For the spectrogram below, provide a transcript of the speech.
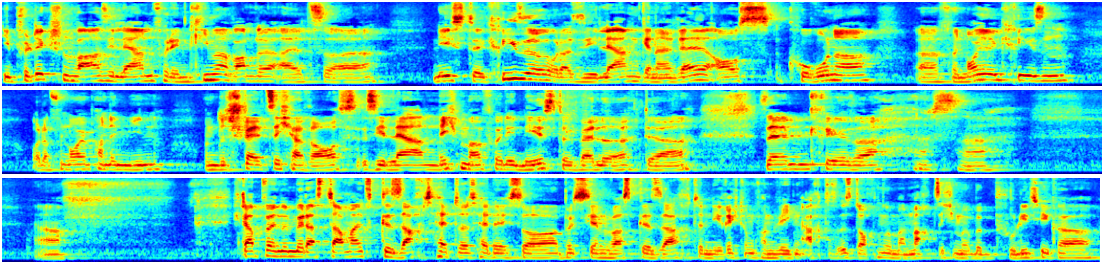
die Prediction war, sie lernen für den Klimawandel als äh, nächste Krise oder sie lernen generell aus Corona äh, für neue Krisen oder für neue Pandemien und es stellt sich heraus, sie lernen nicht mal für die nächste Welle derselben Krise. Das, äh, ja. Ich glaube, wenn du mir das damals gesagt hättest, hätte ich so ein bisschen was gesagt in die Richtung von wegen, ach, das ist doch nur, man macht sich immer über Politiker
